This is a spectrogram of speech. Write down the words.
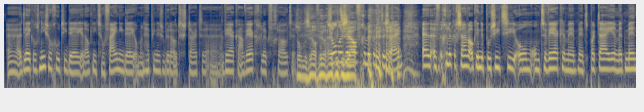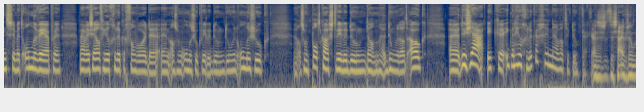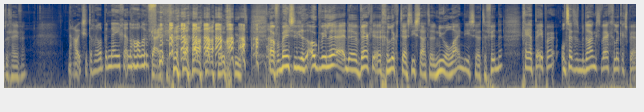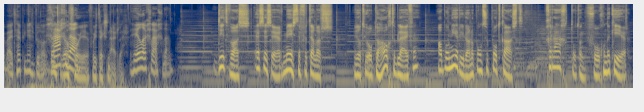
Uh, het leek ons niet zo'n goed idee en ook niet zo'n fijn idee om een happinessbureau te starten. Uh, werken aan werkgeluk vergroten. Zonder zelf heel happy Zonder te zelf gelukkig te zijn. en uh, gelukkig zijn we ook in de positie om, om te werken met, met partijen, met mensen, met onderwerpen waar wij zelf heel gelukkig van worden. En als we een onderzoek willen doen, doen we een onderzoek. als we een podcast willen doen, dan doen we dat ook. dus ja, ik, ik ben heel gelukkig in wat ik doe. Kijk, als je het een cijfer zou moeten geven. Nou, ik zit toch wel op een 9,5. Kijk, heel goed. Nou, voor mensen die dat ook willen, de werkgeluktest die staat uh, nu online, die is uh, te vinden. Gea Peper, ontzettend bedankt, werkgeluk-expert bij het Happiness Bureau. Graag Dankjewel gedaan. voor je, voor je tekst en uitleg. Heel erg graag gedaan. Dit was SSR Meestervertellers. Wilt u op de hoogte blijven? Abonneer u dan op onze podcast. Graag tot een volgende keer.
